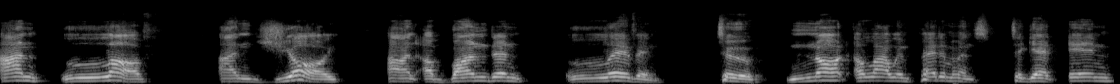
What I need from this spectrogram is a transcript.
and love and joy and abundant living, to not allow impediments to get in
